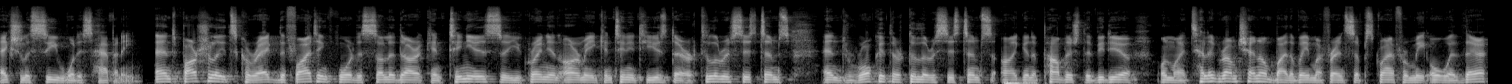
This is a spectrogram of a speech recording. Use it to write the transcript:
actually see what is happening. And partially it's correct, the fighting for the Soledar continues, the Ukrainian army continue to use their artillery systems and rocket artillery systems. I'm gonna publish the video on my telegram channel. By the way, my friends, subscribe for me over there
